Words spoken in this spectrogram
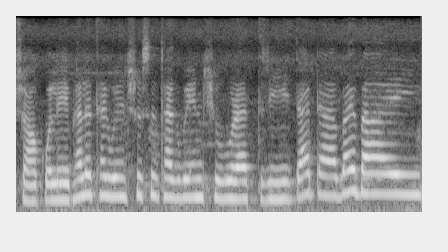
সকলে ভালো থাকবেন, সুস্থ থাকবেন, শুভরাত্রি, টাটা, বাই বাই।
